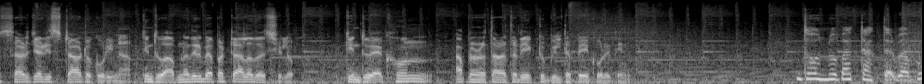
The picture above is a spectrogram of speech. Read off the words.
সার্জারি স্টার্টও করি না, কিন্তু আপনাদের ব্যাপারটা আলাদা ছিল। কিন্তু এখন আপনারা তাড়াতাড়ি একটু বিলটা পে করে দিন। ধন্যবাদ, ডাক্তারবাবু।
